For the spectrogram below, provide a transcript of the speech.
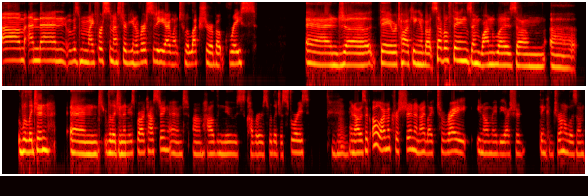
Um, and then it was my first semester of university. I went to a lecture about grace, and uh, they were talking about several things, and one was um, uh, religion and religion and news broadcasting, and um, how the news covers religious stories. Mhm. And I was like, oh, I'm a Christian and I like to write. You know, maybe I should think of journalism.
